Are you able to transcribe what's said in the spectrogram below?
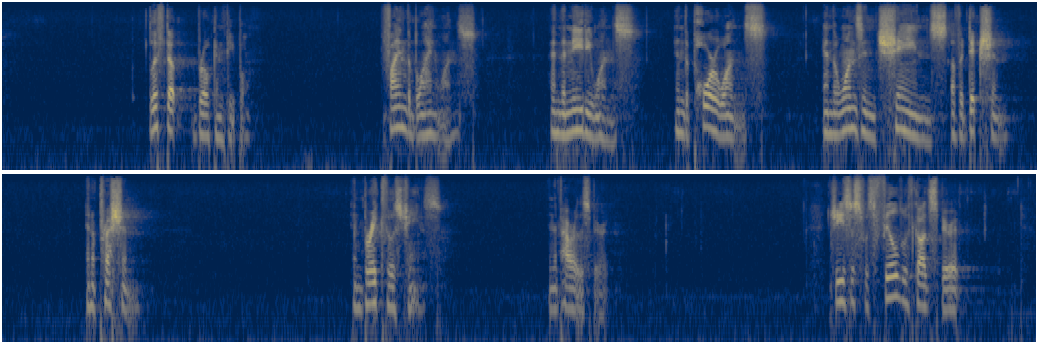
Lift up broken people. Find the blind ones, and the needy ones, and the poor ones, and the ones in chains of addiction and oppression and break those chains in the power of the Spirit. Jesus was filled with God's Spirit.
